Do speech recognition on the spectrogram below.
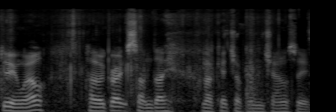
doing well. Have a great Sunday, and I'll catch up on the channel soon.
